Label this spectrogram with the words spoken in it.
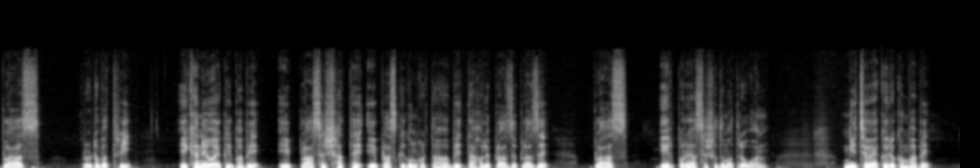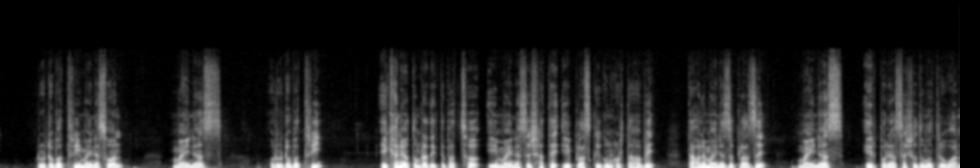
plus root over three এখানেও একইভাবে এই প্লাসের সাথে এ প্লাসকে গুণ করতে হবে, তাহলে প্লাসে প্লাসে প্লাস এরপরে আছে শুধুমাত্র ওয়ান নিচেও একই রকমভাবে root over three minus one minus root over three এখানেও তোমরা দেখতে পাচ্ছ এ মাইনাসের সাথে এ প্লাসকে গুণ করতে হবে, তাহলে মাইনাসে প্লাসে মাইনাস এরপরে আছে শুধুমাত্র ওয়ান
